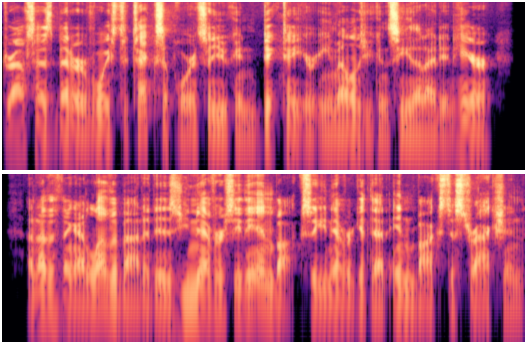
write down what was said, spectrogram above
Drafts has better voice to text support, so you can dictate your email, as you can see that I did here. Another thing I love about it is you never see the inbox, so you never get that inbox distraction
